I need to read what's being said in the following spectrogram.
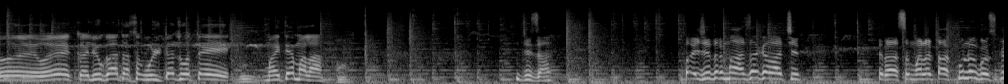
होय होय कलियुगात असं उलटच होतंय. माहितीये मला? जिजा पाहिजे तर माझा गावाचे. तर असं मला टाकू नकोस ग.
